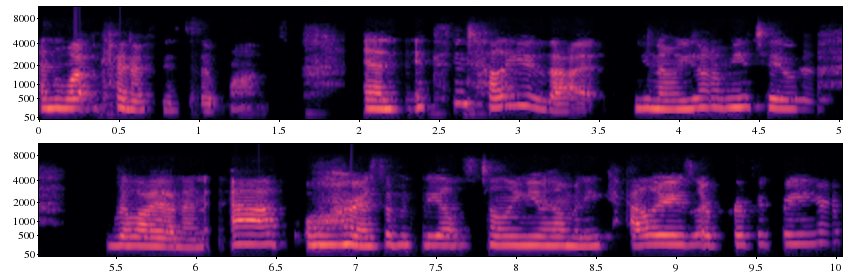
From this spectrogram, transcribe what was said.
and what kind of foods it wants. And it can tell you that. You know, you don't need to rely on an app or somebody else telling you how many calories are perfect for you. Your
